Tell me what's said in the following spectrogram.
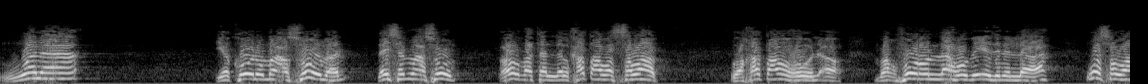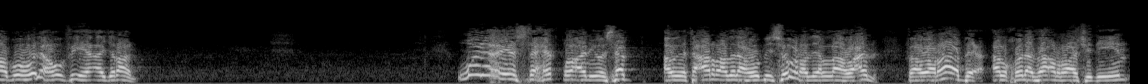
ولا يكون معصوما ليس معصوم عرضة للخطأ والصواب وخطأه مغفور له بإذن الله وصوابه له فيه أجران. ولا يستحق أن يسب أو يتعرض له بسوء رضي الله عنه فهو رابع الخلفاء الراشدين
